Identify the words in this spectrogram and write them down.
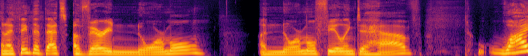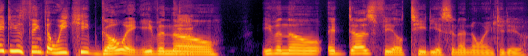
And I think that that's a very normal a normal feeling to have. Why do you think that we keep going even though even though it does feel tedious and annoying to do?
